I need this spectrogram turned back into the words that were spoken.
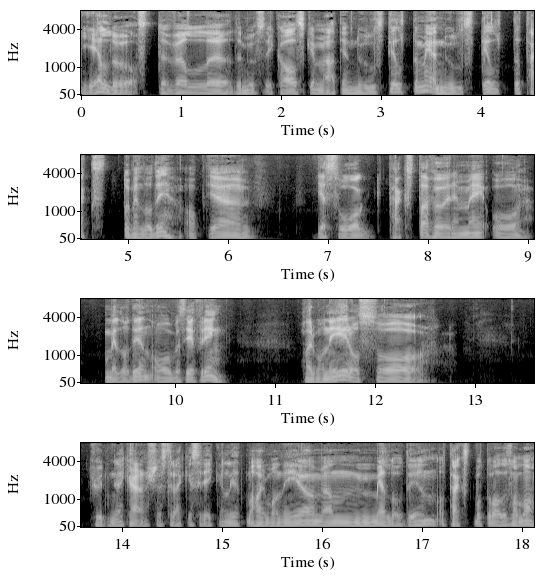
jeg løste vel eh, det musikalske med at jeg nullstilte meg. Jeg nullstilte tekst og melodi. At jeg, jeg så teksta før meg og melodien og besifring, harmonier, og så kunne jeg kanskje strekke strikken litt med harmonier, men melodien og tekst måtte være det samme.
